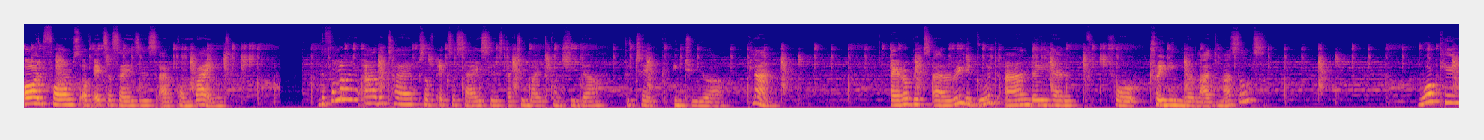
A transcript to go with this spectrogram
all forms of exercises are combined. The following are the types of exercises that you might consider to take into your plan. Aerobics are really good and they help for training your large muscles. Walking,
